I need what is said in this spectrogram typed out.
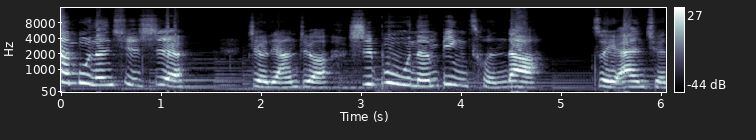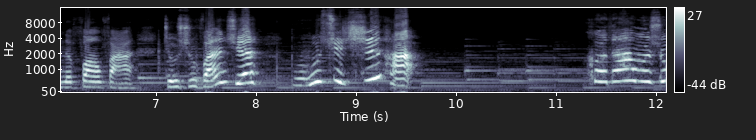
万不能去试，这两者是不能并存的。最安全的方法就是完全……”不去吃它，可他们说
